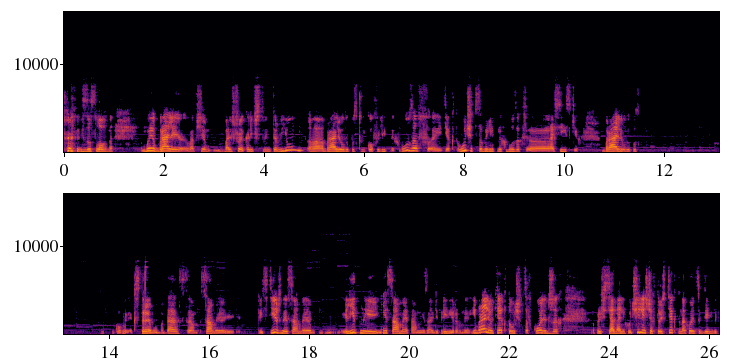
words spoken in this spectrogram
безусловно. Мы брали вообще большое количество интервью, а, брали у выпускников элитных вузов и тех, кто учится в элитных вузах э, российских, брали у выпускников экстремума, да, самые престижные, самые элитные и самые, там, не знаю, депривированные. И брали у тех, кто учится в колледжах, профессиональных училищах, то есть те, кто находится где-нибудь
